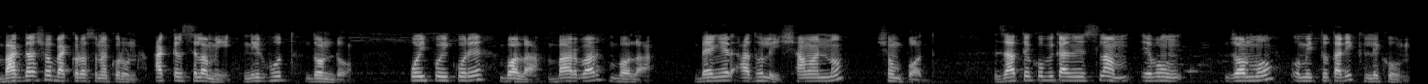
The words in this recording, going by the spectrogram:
বাগদাস বাক্য রচনা করুন। আক্কেল সেলামি, নির্ভূত দণ্ড। পই পই করে বলা, বারবার বলা। ব্যাঙের আধলি, সামান্য সম্পদ। জাতীয় কবি কাজী ইসলাম এবং জন্ম ও মৃত্যু তারিখ লিখুন।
